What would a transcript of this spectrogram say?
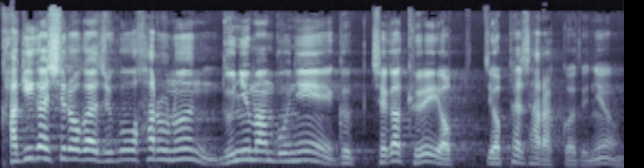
가기가 싫어가지고 하루는 누님 한 분이 그 제가 교회 옆, 옆에 살았거든요.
